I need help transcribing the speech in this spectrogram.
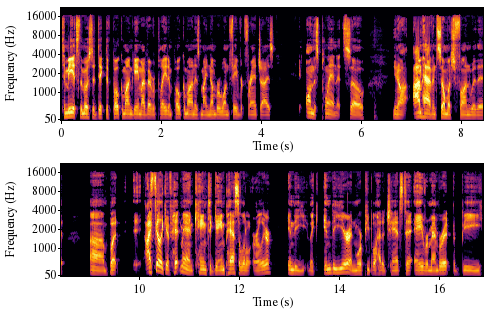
To me, it's the most addictive Pokemon game I've ever played, and Pokemon is my number one favorite franchise on this planet. So, you know, I'm having so much fun with it. Um, but I feel like if Hitman came to Game Pass a little earlier in the like in the year, and more people had a chance to a remember it, but b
